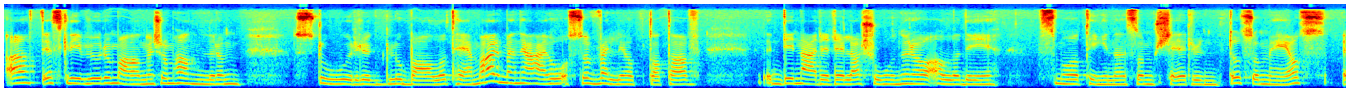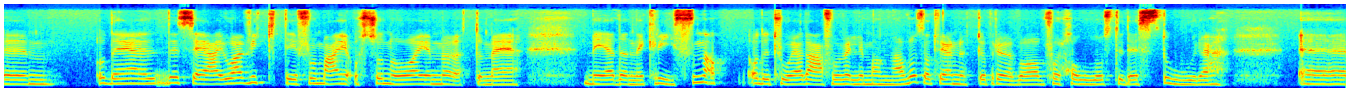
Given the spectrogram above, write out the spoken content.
At jeg skriver jo romaner som handler om store globale temaer, men jeg er jo også veldig opptatt av de nære relasjoner og alle de små tingene som skjer rundt oss og med oss. Um, og det, det ser jeg jo er viktig for meg også nå i møte med med denne krisen, at, og det tror jeg det er for veldig mange av oss, at vi er nødt til å prøve å forholde oss til det store, eh,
